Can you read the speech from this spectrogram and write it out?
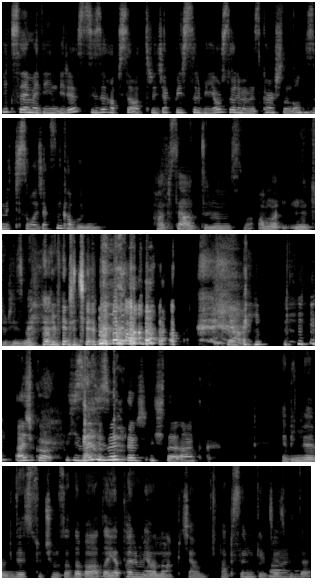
Hiç sevmediğin biri sizi hapse attıracak bir sır biliyor. Söylememesi karşılığında onun hizmetçisi olacaksın. Kabul mü? Hapse attırmamız var. Ama ne tür hizmetler vereceğim? ya Aşk o. Hizmet hizmettir işte artık. Ya bilmiyorum bir de suçumuza da bağlı da yaparım ya ne yapacağım? Hapse mi gireceğiz Aynen. bir de?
